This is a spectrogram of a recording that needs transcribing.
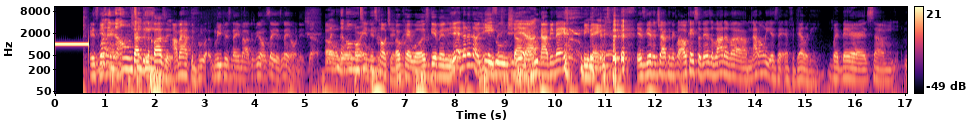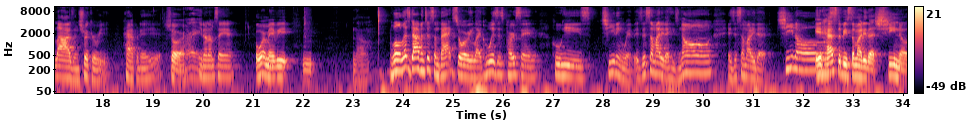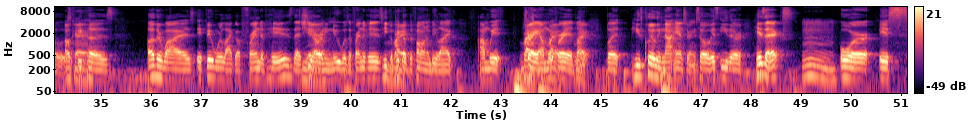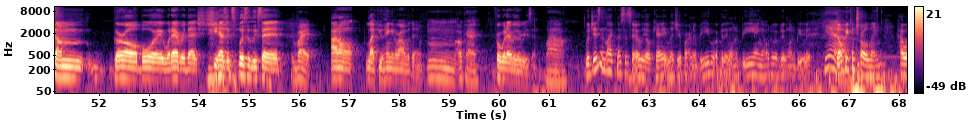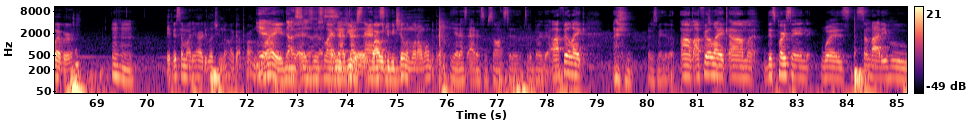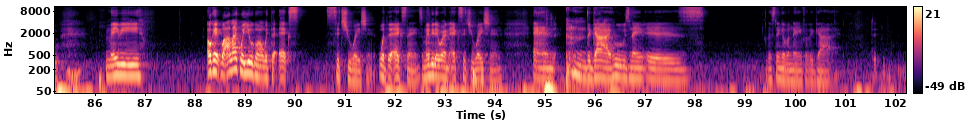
It's What in the own trapped TV? in the closet. I'm gonna have to bleep his name out because we don't say his name on this show What in the well, own or in this culture. Okay, well, it's given. Yeah, no, no, no. You He can who say, shall yeah, not who not be named. be named. it's given trapped in the closet. Okay, so there's a lot of um. Not only is there infidelity, but there's some lies and trickery happening here. sure. Right. You know what I'm saying? Or maybe. No. Well, let's dive into some backstory. Like, who is this person who he's cheating with? Is this somebody that he's known? Is this somebody that she knows? It has to be somebody that she knows. Okay. Because otherwise, if it were like a friend of his that she Yeah. already knew was a friend of his, he could pick up the phone and be like, I'm with Right, Trey, I'm with right, Fred. Like, right. but he's clearly not answering. So it's either his ex Mm, or is some girl, boy, whatever that she has explicitly said, right. I don't like you hanging around with them Mm, okay. for whatever the reason. Wow. Which isn't like necessarily okay. Let your partner be whoever they want to be, hang out with whoever they want to be with. Yeah. Don't be controlling. However, Mm-hmm. If it's somebody I already let you know, I got problems. Yeah, right. That's- it's yeah, just that's- like that, that's to. Why would some- you be chilling one on one with them? Yeah, that's adding some sauce to the to the burger. I feel like I just made it up. Um, I feel like um, this person was somebody who maybe. Okay, well, I like where you were going with the ex situation, with the ex thing. So maybe they were in an ex situation, and the guy whose name is. Let's think of a name for the guy. D-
